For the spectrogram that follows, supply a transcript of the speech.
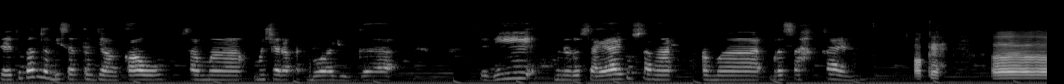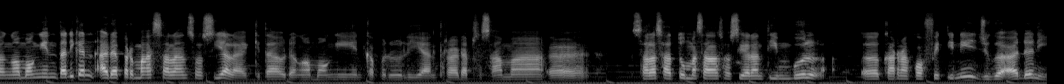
Dan itu kan nggak bisa terjangkau sama masyarakat bawah juga. Jadi menurut saya itu sangat amat meresahkan Oke, eh, ngomongin tadi kan ada permasalahan sosial ya. Kita udah ngomongin kepedulian terhadap sesama. Eh, salah satu masalah sosial yang timbul eh, karena COVID ini juga ada nih.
